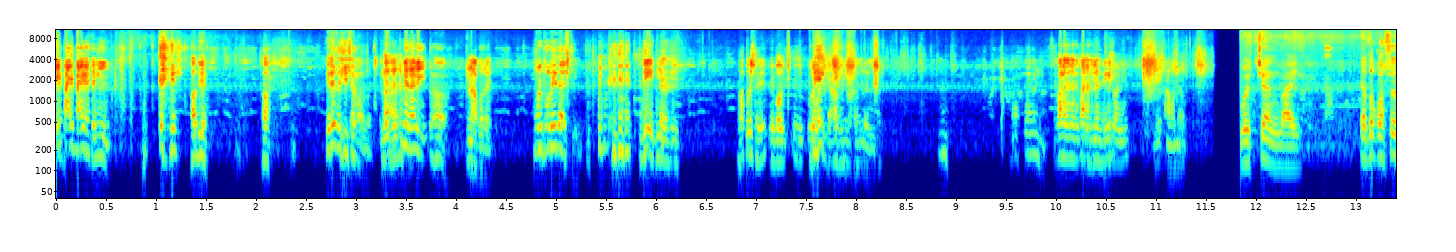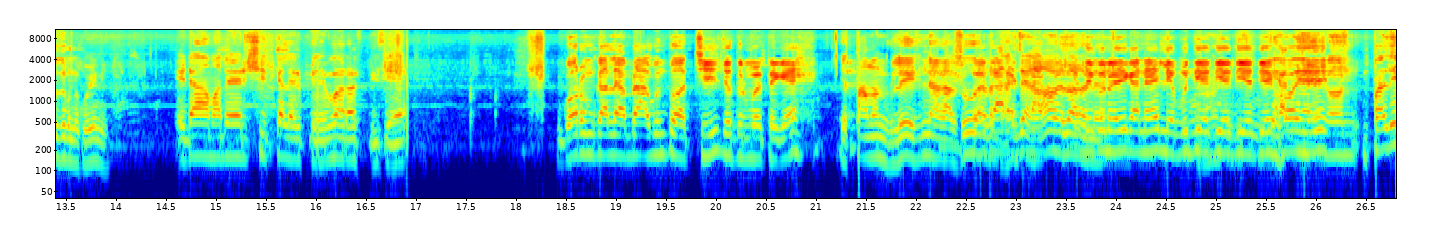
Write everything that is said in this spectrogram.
এই পাই পাই দেনি না তুমি জানি না পরে। বুঝছেন ভাই এত কষ্ট জীবনে করিনি। এটা আমাদের শীতকালের ফ্লেভার আসতেছে। গরমকালে আমরা আগুন চতুর্মুখ থেকে। তামান গুলে না গাছু এটা ভাজা হলো দেখুন এইখানে লেবু দিয়ে দিয়ে দিয়ে দিয়ে পালে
